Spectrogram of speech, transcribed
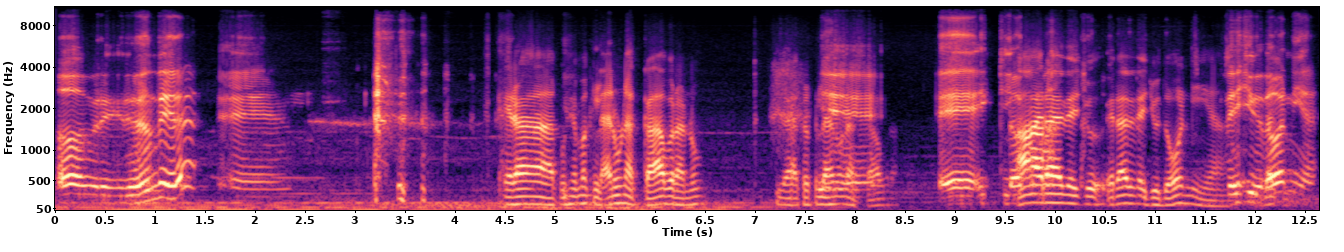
Hombre, ¿de dónde era? Eh... era, ¿cómo se llama? Que le dan una cabra, ¿no? Ya, creo que le dan una eh, cabra. Eh, ah, era de, era de Yudonia. De Yudonia.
